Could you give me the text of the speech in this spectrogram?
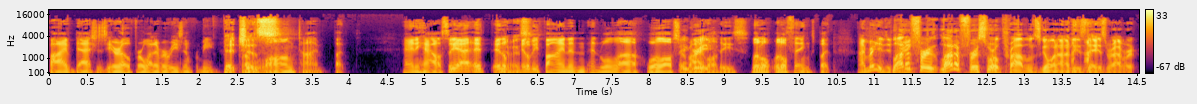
five dash zero for whatever reason for me for a Bitches. long time. But anyhow, so yeah, it, it'll Anyways. it'll be fine, and and we'll uh we'll all survive all these little little things. But I'm ready to A lot drink. of fir- lot of first world problems going on these days, Robert.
